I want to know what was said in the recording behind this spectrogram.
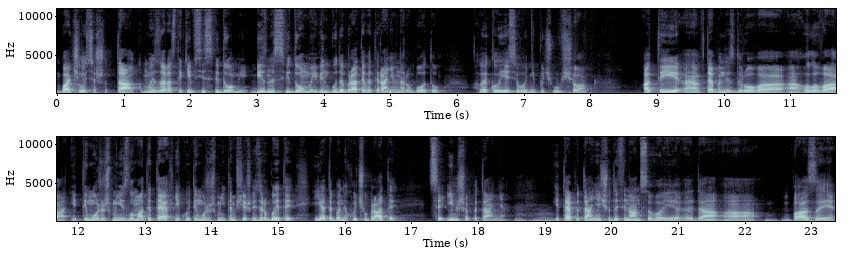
бачилося, що так, ми зараз такі всі свідомі, бізнес свідомий, він буде брати ветеранів на роботу. Але коли я сьогодні почув, що а ти е, в тебе нездорова е, голова, і ти можеш мені зламати техніку, і ти можеш мені там ще щось зробити, і я тебе не хочу брати, це інше питання. І те питання щодо фінансової е, да, бази,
